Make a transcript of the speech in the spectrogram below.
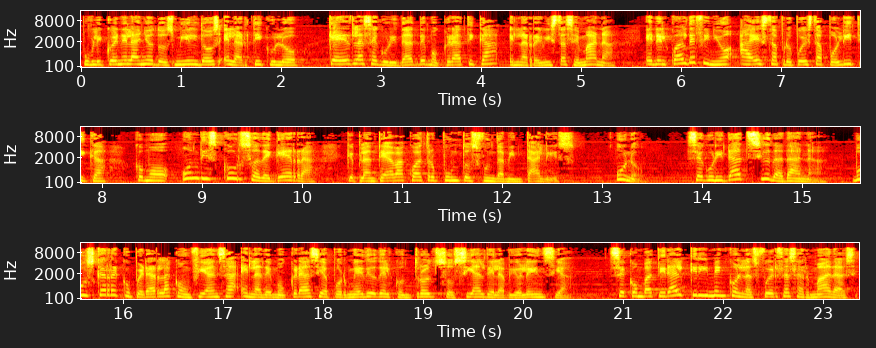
publicó en el año 2002 el artículo ¿Qué es la seguridad democrática? en la revista Semana, en el cual definió a esta propuesta política como un discurso de guerra que planteaba cuatro puntos fundamentales. 1. Seguridad ciudadana. Busca recuperar la confianza en la democracia por medio del control social de la violencia. Se combatirá el crimen con las Fuerzas Armadas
